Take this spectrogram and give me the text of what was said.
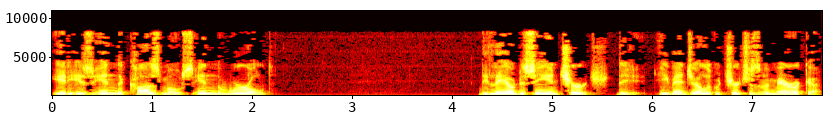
It is in the cosmos, in the world. The Laodicean church, the evangelical churches of America.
